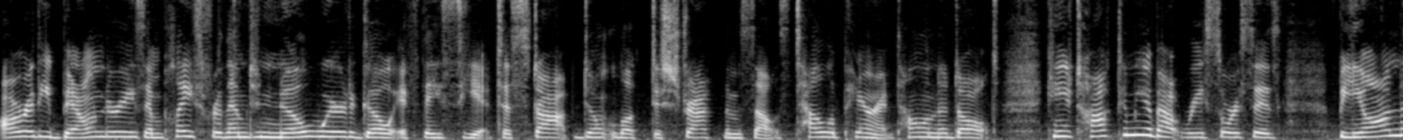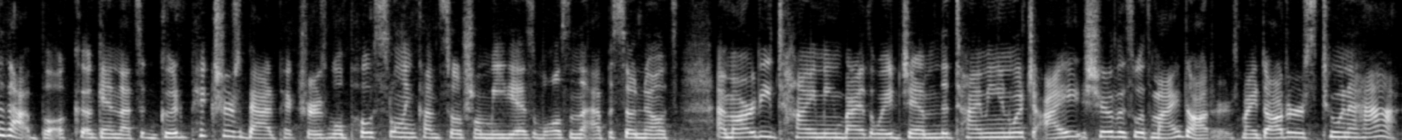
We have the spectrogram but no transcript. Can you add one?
already boundaries in place for them to know where to go if they see it, to stop, don't look, distract themselves, tell a parent, tell an adult. Can you talk to me about resources beyond that book? Again, that's Good Pictures, Bad Pictures. We'll post a link on social media as well as in the episode notes. I'm already timing, by the way, Jim, the timing in which I share this with my daughters. My daughter is two and a half.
